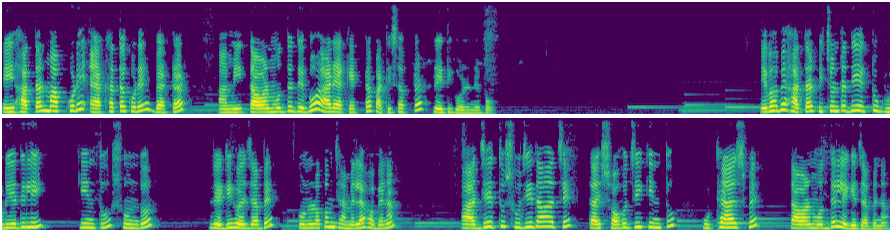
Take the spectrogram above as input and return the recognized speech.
এই হাতার মাপ করে এক হাতা করে ব্যাটার আমি তাওয়ার মধ্যে দেব আর এক একটা পাটিসাপটা রেডি করে নেব। এভাবে হাতার পিছনটা দিয়ে একটু ঘুরিয়ে দিলেই কিন্তু সুন্দর রেডি হয়ে যাবে, কোনো রকম ঝামেলা হবে না। আর যেহেতু সুজি দেওয়া আছে, তাই সহজেই কিন্তু উঠে আসবে, তাওয়ার মধ্যে লেগে যাবে না।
